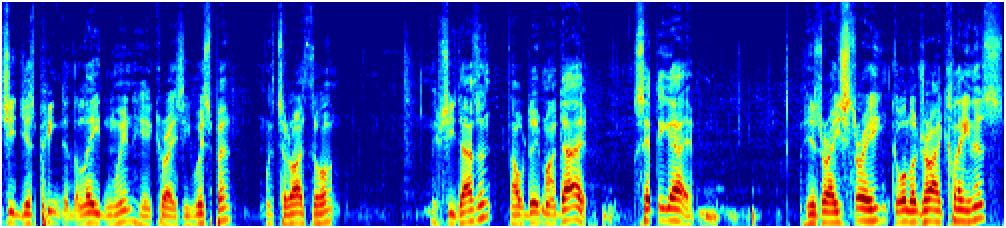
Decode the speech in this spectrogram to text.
She just pinked at the lead and win here, Crazy Whisper. That's what I thought. If she doesn't, I'll do my day. Set to go. Here's race three, Gawler Dry Cleaners.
